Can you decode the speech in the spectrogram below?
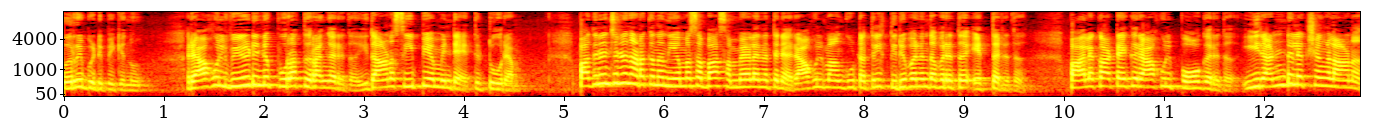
വെറി പിടിപ്പിക്കുന്നു രാഹുൽ വീടിന് പുറത്തിറങ്ങരുത്. ഇതാണ് സി പി എമ്മിന്റെ തിട്ടൂരം. പതിനഞ്ചിന് നടക്കുന്ന നിയമസഭാ സമ്മേളനത്തിന് രാഹുൽ മാങ്കൂട്ടത്തിൽ തിരുവനന്തപുരത്ത് എത്തരുത്. പാലക്കാട്ടേക്ക് രാഹുൽ പോകരുത്. ഈ രണ്ട് ലക്ഷ്യങ്ങളാണ്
